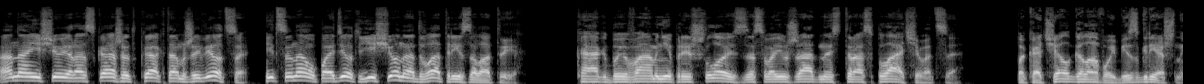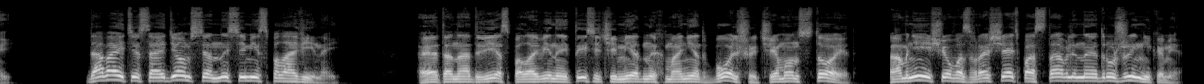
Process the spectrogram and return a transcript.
Она еще и расскажет, как там живется, и цена упадет еще на 2-3 золотых. Как бы вам не пришлось за свою жадность расплачиваться. Покачал головой безгрешный. Давайте сойдемся на семи с половиной. Это на две с половиной тысячи медных монет больше, чем он стоит, а мне еще возвращать поставленное дружинниками.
